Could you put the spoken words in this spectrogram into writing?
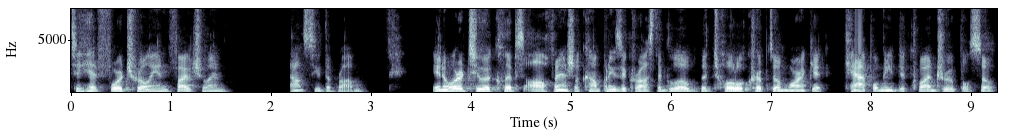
to hit 4 trillion, 5 trillion, I don't see the problem. In order to eclipse all financial companies across the globe, the total crypto market cap will need to quadruple. So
